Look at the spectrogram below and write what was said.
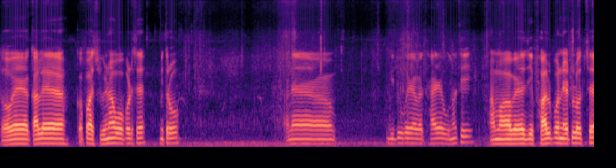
તો હવે કાલે કપાસ વીણાવવો પડશે મિત્રો. અને બીજું કંઈ હવે થાય એવું નથી. આમાં હવે હજી ફાલ પણ એટલો જ છે.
